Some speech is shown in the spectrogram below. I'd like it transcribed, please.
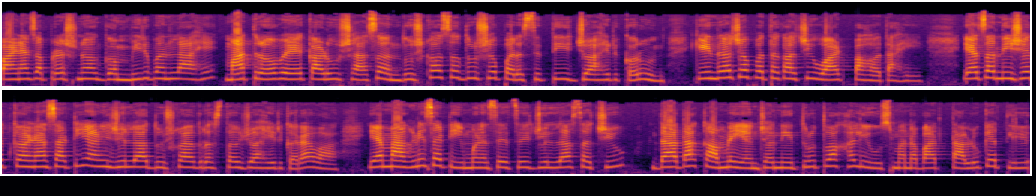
पाण्याचा प्रश्न गंभीर बनला आहे. मात्र वेळ काढू शासन दुष्काळ सदृश परिस्थिती जाहीर करून केंद्राच्या पथकाची वाट पाहत आहे. याचा निषेध करण्यासाठी आणि जिल्हा दुष्काळग्रस्त जाहीर करावा या मागणीसाठी मनसेचे जिल्हा सचिव दादा कांबळे यांच्या नेतृत्वाखाली उस्मानाबाद तालुक्यातील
